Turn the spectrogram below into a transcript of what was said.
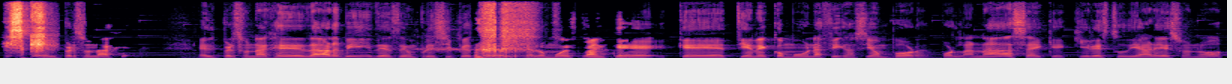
Es que. El personaje. El personaje de Darby, desde un principio te, lo muestran que, que, tiene como una fijación por, por la NASA y que quiere estudiar eso, ¿no?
